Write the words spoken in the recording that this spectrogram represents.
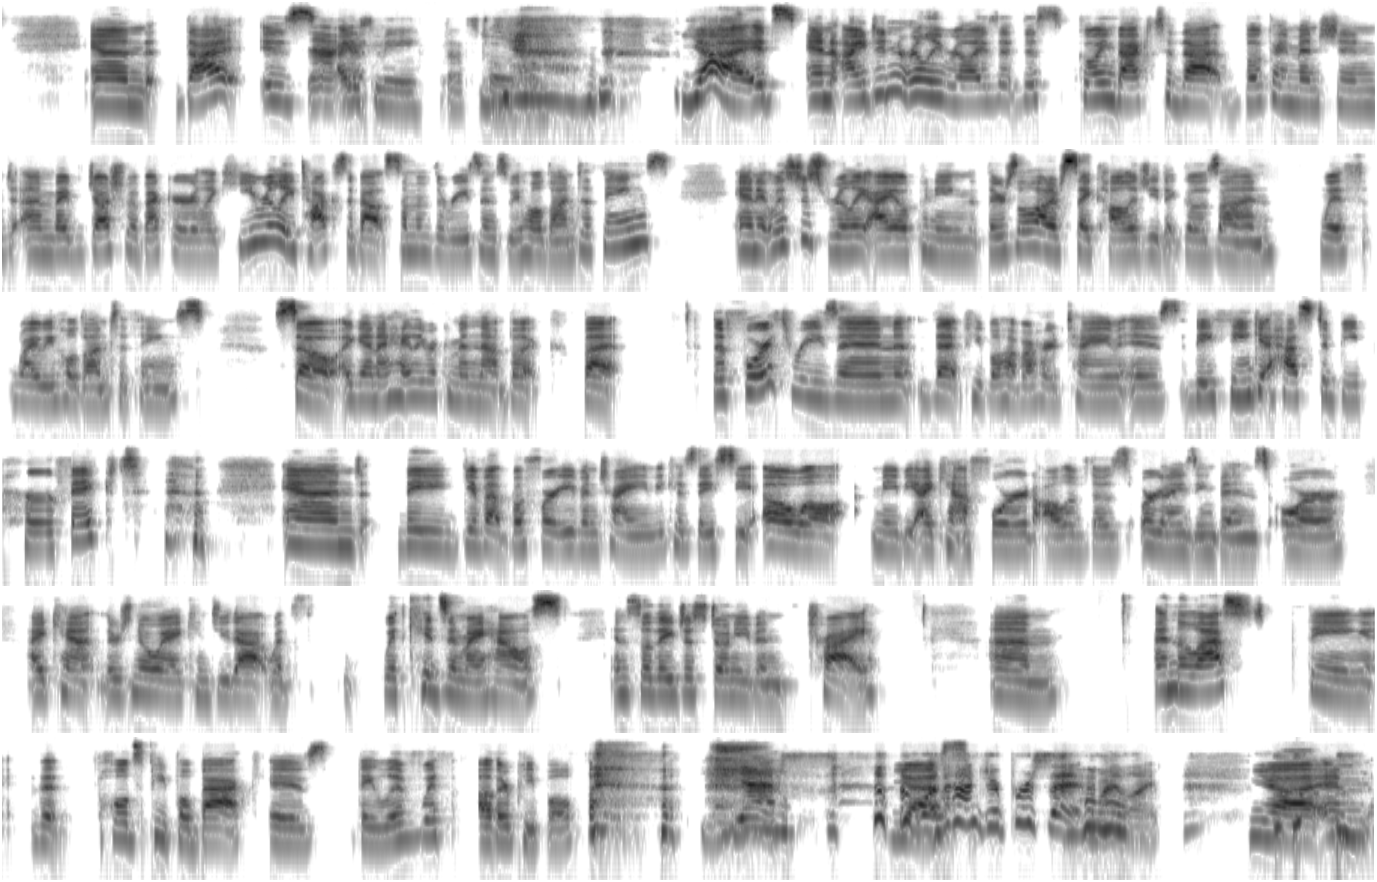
And that is, That I- is me. That's totally. yeah. yeah, it's and I didn't really realize it. This going back to that book I mentioned um, by Joshua Becker, like he really talks about some of the reasons we hold on to things, and it was just really eye opening that there's a lot of psychology that goes on with why we hold on to things. So again, I highly recommend that book. But the fourth reason that people have a hard time is they think it has to be perfect and they give up before even trying because they see, oh, well, maybe I can't afford all of those organizing bins or I can't, there's no way I can do that with with kids in my house. And so they just don't even try. Um, and the last thing that holds people back is they live with other people. Yes. Yes. 100% my life. yeah and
